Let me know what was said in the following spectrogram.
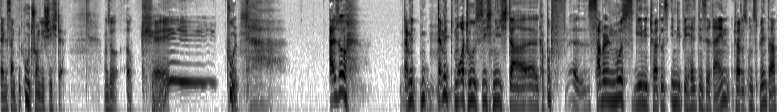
Der gesamten Utrom-Geschichte. Und so, okay, cool. Also, damit, damit Mortu sich nicht da äh, kaputt äh, sabbeln muss, gehen die Turtles in die Behältnisse rein, Turtles und Splinter,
